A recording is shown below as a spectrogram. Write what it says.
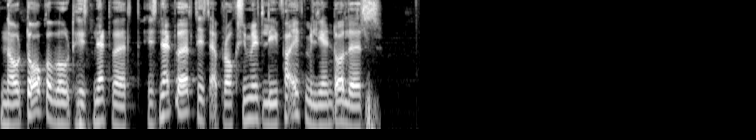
Now talk about his net worth. His net worth is approximately $5 million.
